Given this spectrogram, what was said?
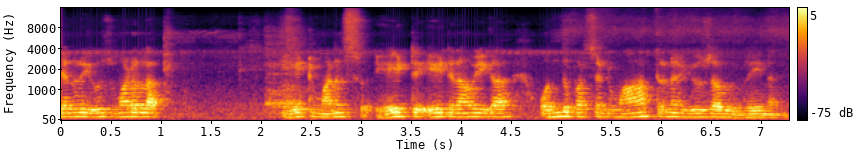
ಜನರು ಯೂಸ್ ಮಾಡಲ್ಲ. ಏಯ್ಟ್ ಮನಸ್ಸು ಏಯ್ಟ್ ಏಯ್ಟ್ ನಾವು ಈಗ ಒಂದು ಪರ್ಸೆಂಟ್ ಮಾತ್ರ ಯೂಸ್ ಆಗೋದು ಬ್ರೈನನ್ನು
